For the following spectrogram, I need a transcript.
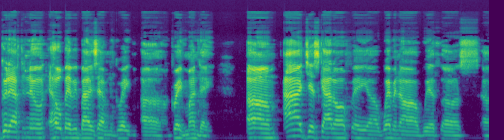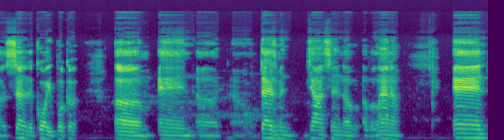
Good afternoon. I hope everybody's having a great, uh, great Monday. Um, I just got off a uh, webinar with uh, uh, Senator Cory Booker um, and uh, uh, Thasman Johnson of, of Atlanta and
